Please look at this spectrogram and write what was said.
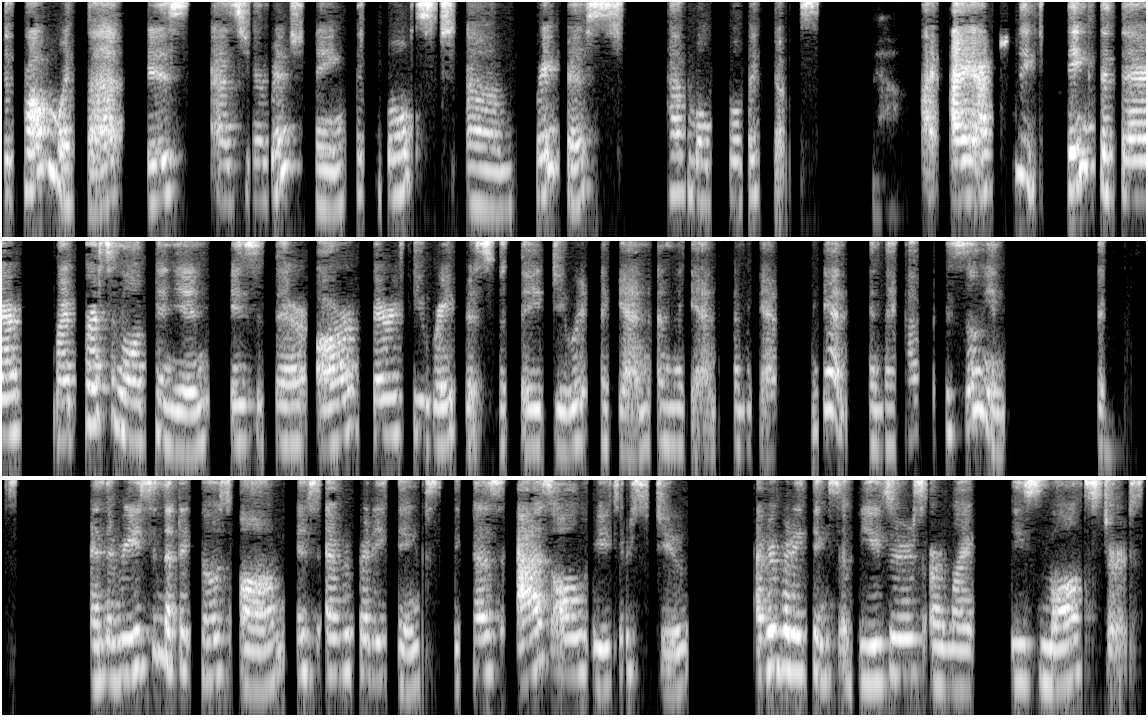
The problem with that is, as you're mentioning, that most um, rapists have multiple victims. I, I actually think that there, my personal opinion is that there are very few rapists, but they do it again and again and again and again, and they have a gazillion victims. And the reason that it goes on is everybody thinks, because as all abusers do, everybody thinks abusers are like these monsters.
